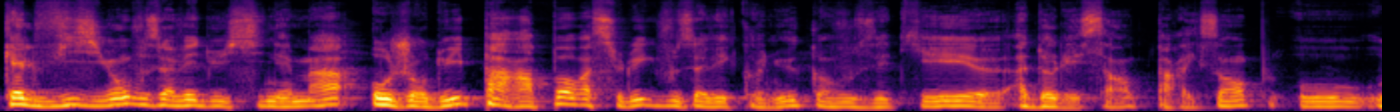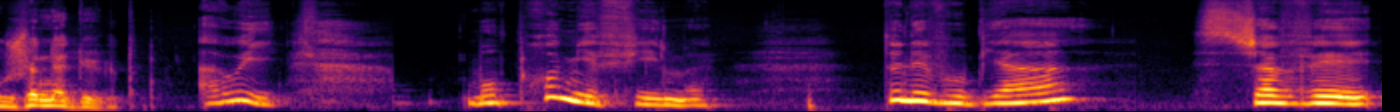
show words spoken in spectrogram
quelle vision vous avez du cinéma aujourd'hui par rapport à celui que vous avez connu quand vous étiez euh, adolescente, par exemple, ou, ou jeune adulte? Ah oui. Mon premier film, tenez-vous bien, j'avais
